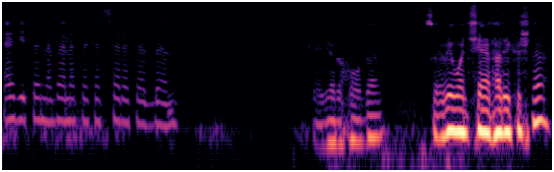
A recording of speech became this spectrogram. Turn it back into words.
egyé tenne benneteket szeretetben. Okay, you gotta hold that. So everyone chant Hare Krishna.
